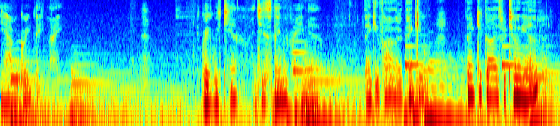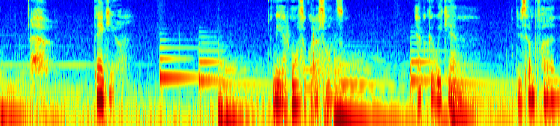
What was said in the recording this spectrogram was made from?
you have a great date night, a great weekend. In Jesus' name we pray, amen. Thank you, Father. Thank you. Thank you guys for tuning in. Thank you. Mi hermoso corazones. Have a good weekend. Do some fun.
